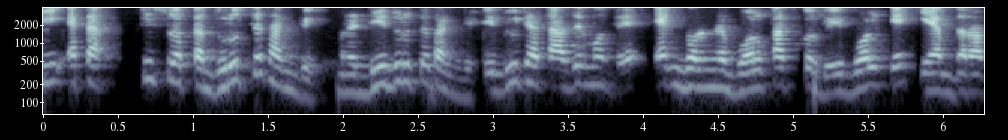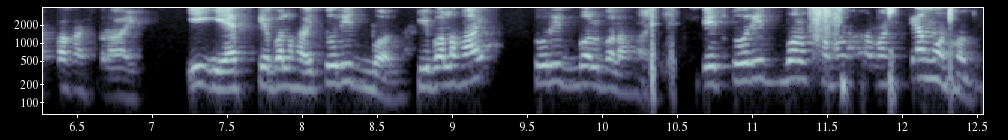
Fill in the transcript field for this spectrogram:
কি একটা, কিছু একটা দূরত্বে থাকবে মানে ডি দূরত্বে থাকবে। এই দুইটা চার্জের মধ্যে এক ধরনের বল কাজ করবে, এই বলকে এফ দ্বারা প্রকাশ করা হয়। এই এফ কে বলা হয় তড়িৎ বল। কি বলা হয়? তড়িৎ বল বলা হয়। এই তড়িৎ বল সমান সমান কেমন হবে?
